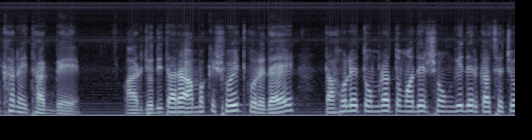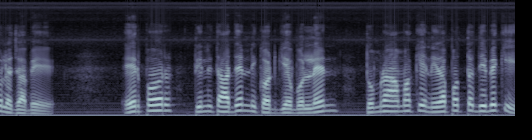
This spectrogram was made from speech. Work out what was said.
এখানেই থাকবে। আর যদি তারা আমাকে শহীদ করে দেয়, তাহলে তোমরা তোমাদের সঙ্গীদের কাছে চলে যাবে। এরপর তিনি তাদের নিকট গিয়ে বললেন, তোমরা আমাকে নিরাপত্তা দিবে কি?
